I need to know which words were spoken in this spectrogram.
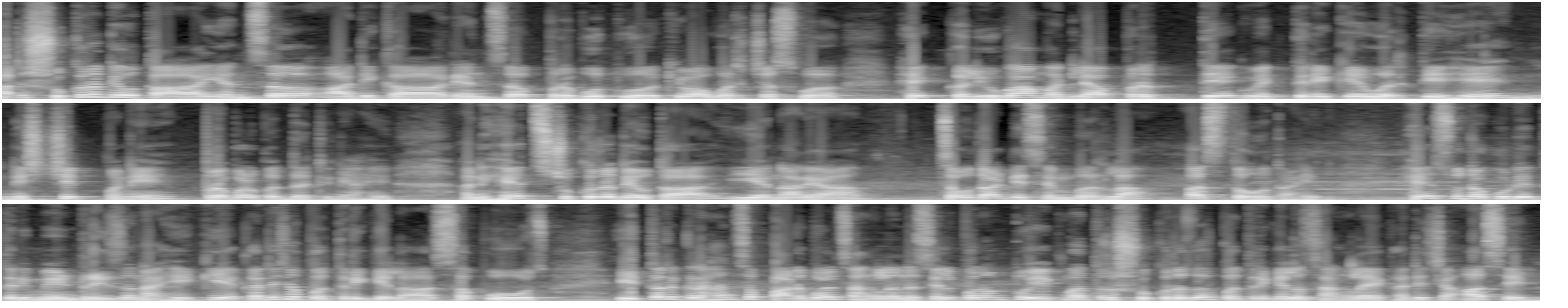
आता शुक्रदेवता यांचं अधिकार यांचं प्रभुत्व किंवा वर्चस्व हे कलियुगामधल्या प्रत्येक व्यक्तिरेखेवरती हे निश्चितपणे प्रबळ पद्धतीने आहे. आणि हेच शुक्रदेवता येणाऱ्या चौदा डिसेंबरला अस्त होत आहेत. हे सुद्धा कुठेतरी मेन रिझन आहे की एखाद्याच्या पत्रिकेला सपोज इतर ग्रहांचं पाठबळ चांगलं नसेल परंतु एकमात्र शुक्र जर पत्रिकेला चांगला एखाद्याच्या असेल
